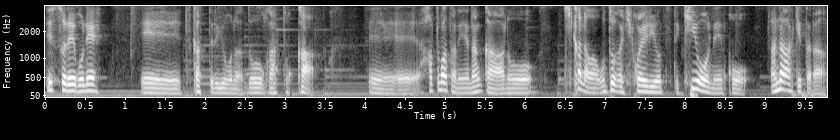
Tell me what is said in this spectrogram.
でそれをね、えー、使ってるような動画とかえー、はたまたねなんかあの木からは音が聞こえるよっつって木をねこう穴開けたら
